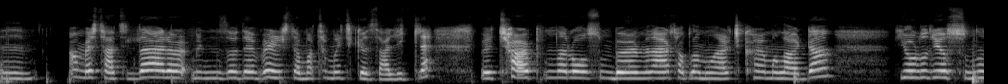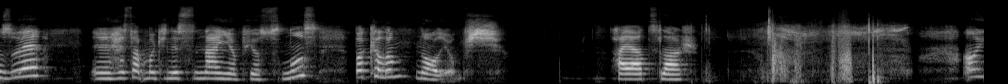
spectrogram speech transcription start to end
Ee, 15 tatilde eğer öğretmeniniz ödev verirse matematik özellikle böyle çarpımlar olsun, bölmeler, toplamalar, çıkarmalardan yoruluyorsunuz ve e, hesap makinesinden yapıyorsunuz. Bakalım ne oluyormuş. Hayatlar. Ay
